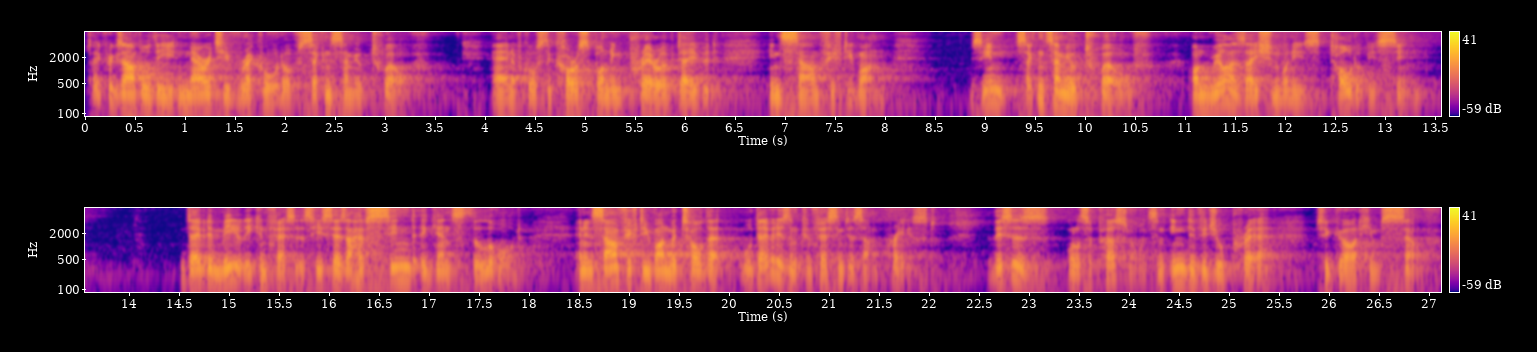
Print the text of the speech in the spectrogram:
Take, for example, the narrative record of 2 Samuel 12, and of course the corresponding prayer of David in Psalm 51. You see, in 2 Samuel 12, on realization when he's told of his sin, David immediately confesses. He says, I have sinned against the Lord. And in Psalm 51, we're told that, well, David isn't confessing to some priest. This is, well, it's a personal, it's an individual prayer to God Himself.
